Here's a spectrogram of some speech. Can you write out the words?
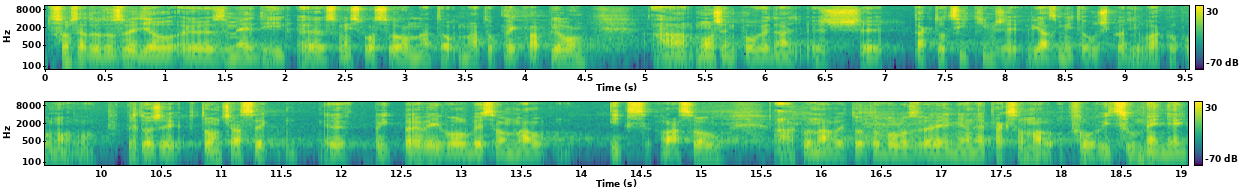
som sa to dozvedel z médií. Svojím spôsobom ma to, ma to prekvapilo a môžem povedať, že takto cítim, že viac mi to uškodilo, ako pomohlo. Pretože v tom čase, e, pri prvej voľbe som mal x hlasov a ako náhle toto bolo zverejnené, tak som mal o polovicu menej.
